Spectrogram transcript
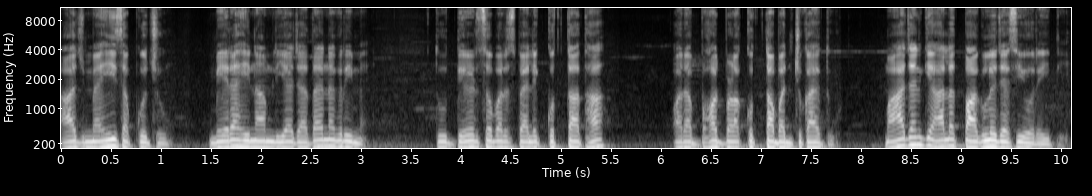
आज मैं ही सब कुछ हूँ। मेरा ही नाम लिया जाता है नगरी में। तू डेढ़ सौ बरस पहले कुत्ता था और अब बहुत बड़ा कुत्ता बन चुका है तू। महाजन की हालत पागलों जैसी हो रही थी।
